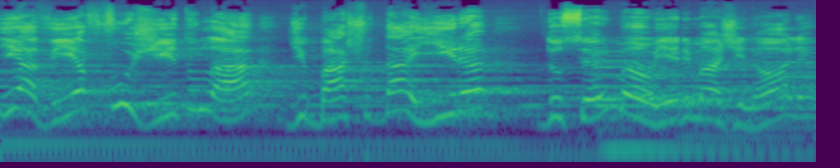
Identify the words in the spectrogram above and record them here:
e havia fugido lá debaixo da ira do seu irmão. E ele imagina: olha,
